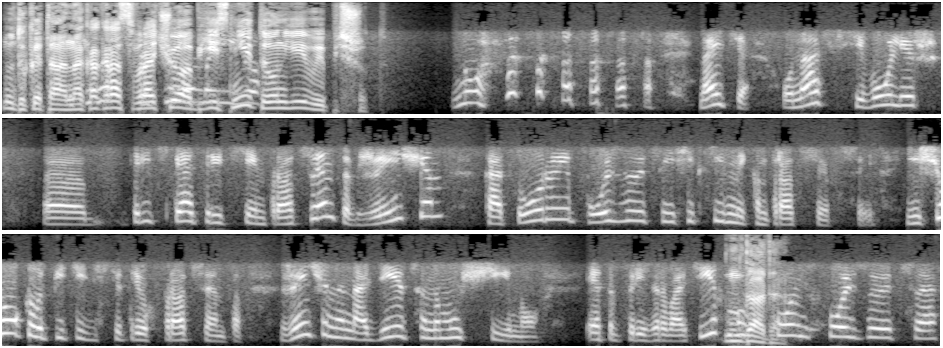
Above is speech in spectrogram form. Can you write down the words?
Ну, так это она как раз врачу объяснит, и он ей выпишет. Ну, знаете, у нас всего лишь э, 35-37% женщин, которые пользуются эффективной контрацепцией. Еще около 53% женщины надеются на мужчину. Это презерватив Да-да. мужской используется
